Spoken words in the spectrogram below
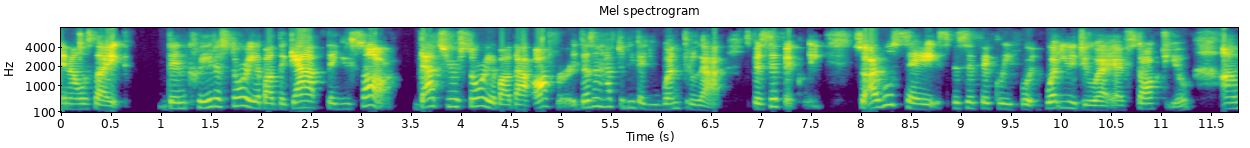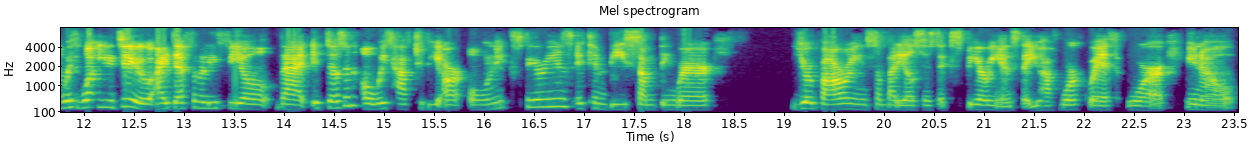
And I was like, then create a story about the gap that you saw. That's your story about that offer. It doesn't have to be that you went through that specifically. So I will say specifically for what you do, I, have stalked you. Um, with what you do, I definitely feel that it doesn't always have to be our own experience. It can be something where you're borrowing somebody else's experience that you have worked with or you know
